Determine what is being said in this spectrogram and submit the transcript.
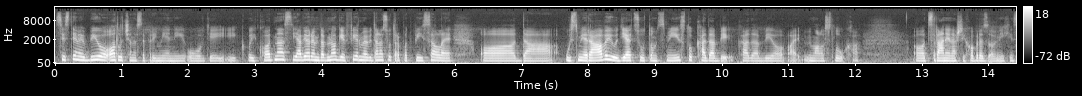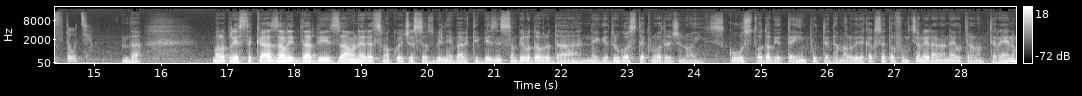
sistem je bio odličan da se primijeni ovdje i, i kod nas. Ja vjerujem da mnoge firme bi danas sutra potpisale o, da usmjeravaju djecu u tom smislu kada bi, kada bi ovaj, imalo sluha od strane naših obrazovnih institucija. Da. Malo prije ste kazali da bi za one, recimo, koji će se ozbiljnije baviti biznisom, bilo dobro da negdje drugo steknu određeno iskustvo, dobiju te inpute, da malo vide kako sve to funkcionira na neutralnom terenu.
